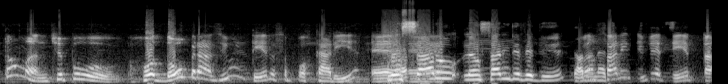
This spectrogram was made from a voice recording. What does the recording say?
Então, mano, tipo, rodou o Brasil inteiro essa porcaria. É, lançaram, lançaram em DVD. Tá na Lançaram em DVD, tá,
